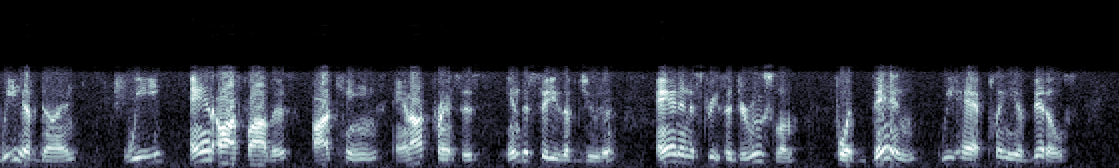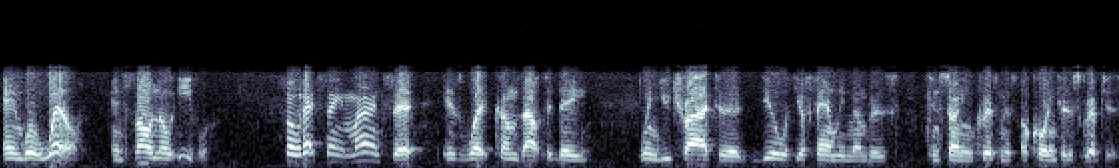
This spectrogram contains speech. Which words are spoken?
we have done, we and our fathers, our kings and our princes, in the cities of Judah and in the streets of Jerusalem, for then we had plenty of victuals and were well and saw no evil. So that same mindset is what comes out today when you try to deal with your family members concerning Christmas according to the scriptures.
